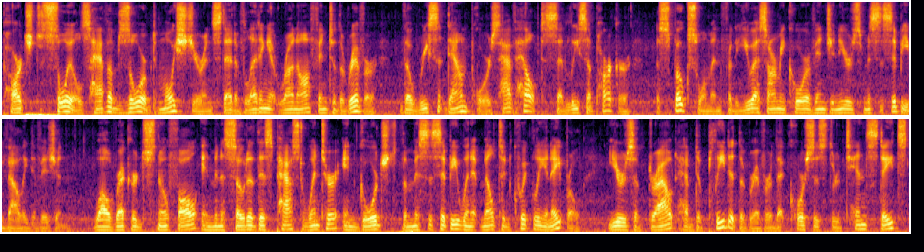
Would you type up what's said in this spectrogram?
Parched soils have absorbed moisture instead of letting it run off into the river, though recent downpours have helped, said Lisa Parker, a spokeswoman for the U.S. Army Corps of Engineers Mississippi Valley Division. While record snowfall in Minnesota this past winter engorged the Mississippi when it melted quickly in April, years of drought have depleted the river that courses through 10 states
